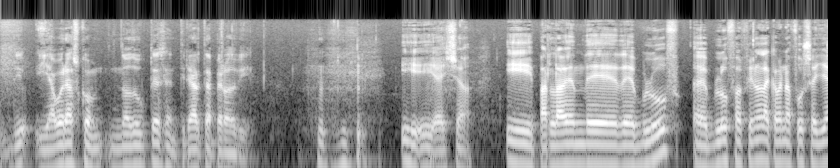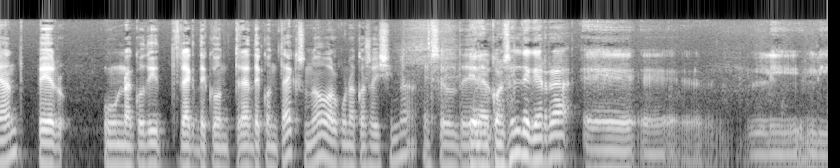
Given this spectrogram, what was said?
diu, i ja veuràs com no dubtes en tirar-te per el vi. I, i això. I parlàvem de, de Bluff. Eh, Bluff al final acaben afusellant per un acudit tret de, tret de context, no? O alguna cosa així, no? És el de... En el Consell de Guerra eh, eh, li, li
